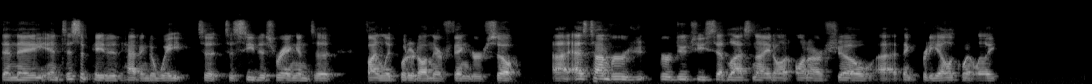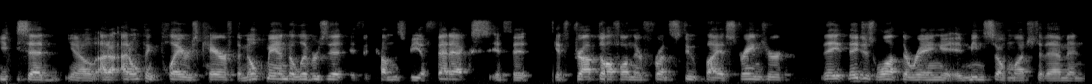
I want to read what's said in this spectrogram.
than they anticipated having to wait to to see this ring and to finally put it on their finger. So uh, as Tom Verducci said last night on, on our show, uh, I think pretty eloquently, he said, you know, I, I, don't think players care if the milkman delivers it, if it comes via FedEx, if it gets dropped off on their front stoop by a stranger. They, they just want the ring. It, means so much to them, and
